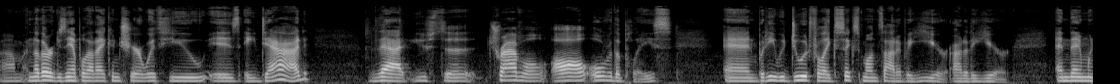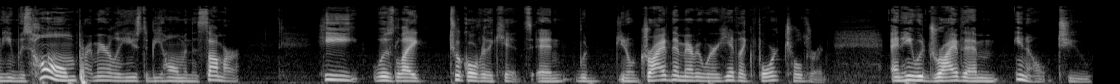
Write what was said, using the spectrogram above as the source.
um, another example that I can share with you is a dad that used to travel all over the place and but he would do it for like six months out of a year out of the year. And then when he was home primarily he used to be home in the summer he was like took over the kids and would you know drive them everywhere. He had like four children and he would drive them you know to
